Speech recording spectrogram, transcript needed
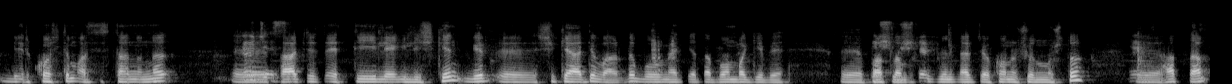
bir kostüm asistanını e, taciz ettiğiyle ilişkin bir e, şikayeti vardı. Bu medyada bomba gibi e, patlamıştı. Günlerce konuşulmuştu. Evet. E, hatta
